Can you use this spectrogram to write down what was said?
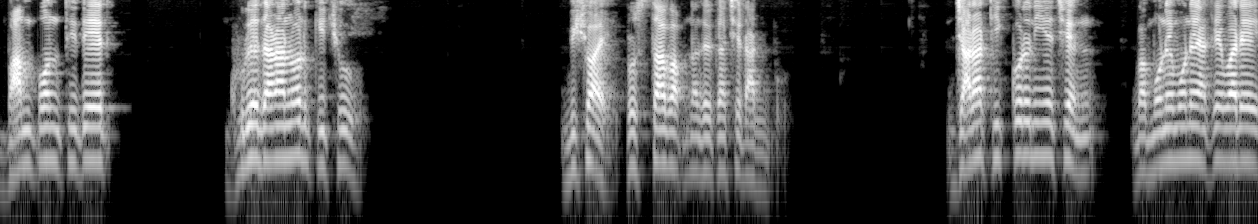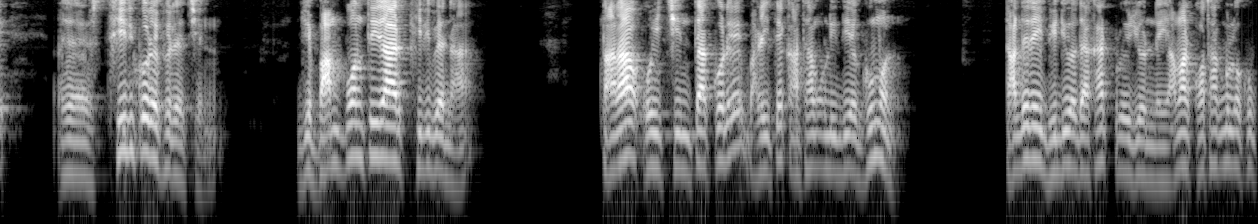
বামপন্থীদের ঘুরে দাঁড়ানোর কিছু বিষয়, প্রস্তাব আপনাদের কাছে রাখব। যারা ঠিক করে নিয়েছেন বা মনে মনে একেবারে স্থির করে ফেলেছেন যে বামপন্থীরা আর ফিরবে না, তারা ওই চিন্তা করে বাড়িতে কাঁথামুড়ি দিয়ে ঘুমন। তাদের এই ভিডিও দেখার প্রয়োজন নেই। আমার কথাগুলো খুব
